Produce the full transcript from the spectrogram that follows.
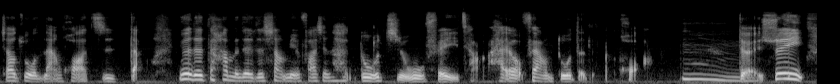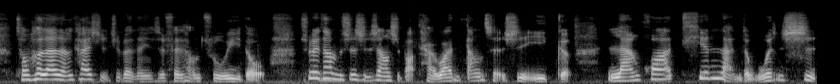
叫做兰花之岛，因为在他们在这上面发现了很多植物，非常还有非常多的兰花。嗯，对，所以从荷兰人开始，日本人也是非常注意的哦。所以他们事实上是把台湾当成是一个兰花天然的温室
